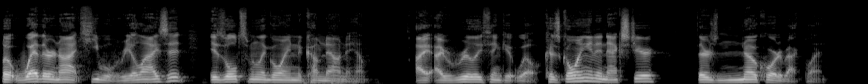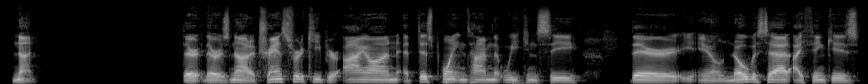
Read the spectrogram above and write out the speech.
But whether or not he will realize it is ultimately going to come down to him. I, I really think it will. Because going into next year, there's no quarterback plan. None. There, there is not a transfer to keep your eye on at this point in time that we can see. There, you know, Novosad, I think, is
